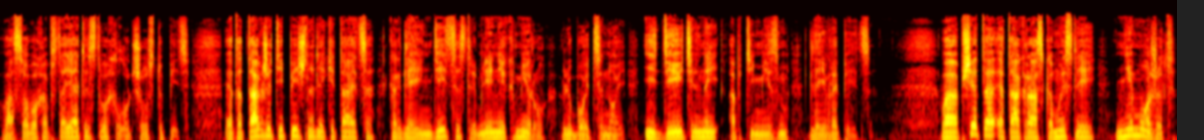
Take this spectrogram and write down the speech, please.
В особых обстоятельствах лучше уступить. Это также типично для китайца, как для индейца стремление к миру любой ценой и деятельный оптимизм для европейца. Вообще-то эта окраска мыслей не может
